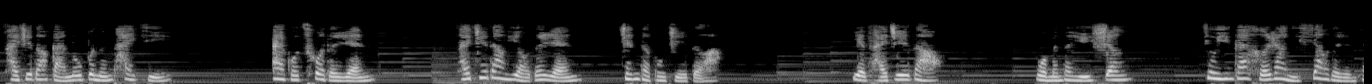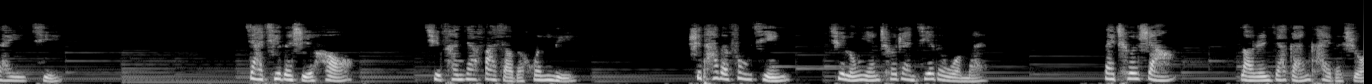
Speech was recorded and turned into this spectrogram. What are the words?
才知道赶路不能太急。爱过错的人，才知道有的人真的不值得，也才知道我们的余生。就应该和让你笑的人在一起。假期的时候，去参加发小的婚礼，是他的父亲去龙岩车站接的我们。在车上，老人家感慨的说：“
